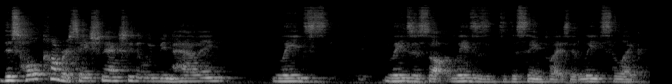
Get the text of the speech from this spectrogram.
this whole conversation actually that we've been having leads leads us leads us to the same place it leads to like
